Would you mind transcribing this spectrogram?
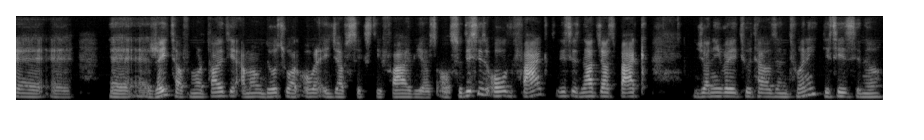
uh, uh, uh, rate of mortality among those who are over age of 65 years old. So this is old fact. This is not just back January 2020. This is, you know,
